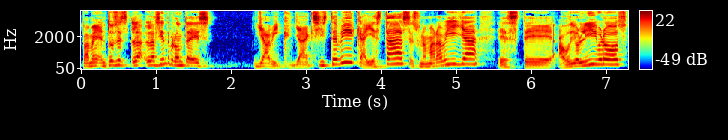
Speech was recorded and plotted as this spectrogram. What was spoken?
Pame, entonces, la, la siguiente pregunta es: ya Vic, ya existe Vic, ahí estás, es una maravilla. Este, audiolibros,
